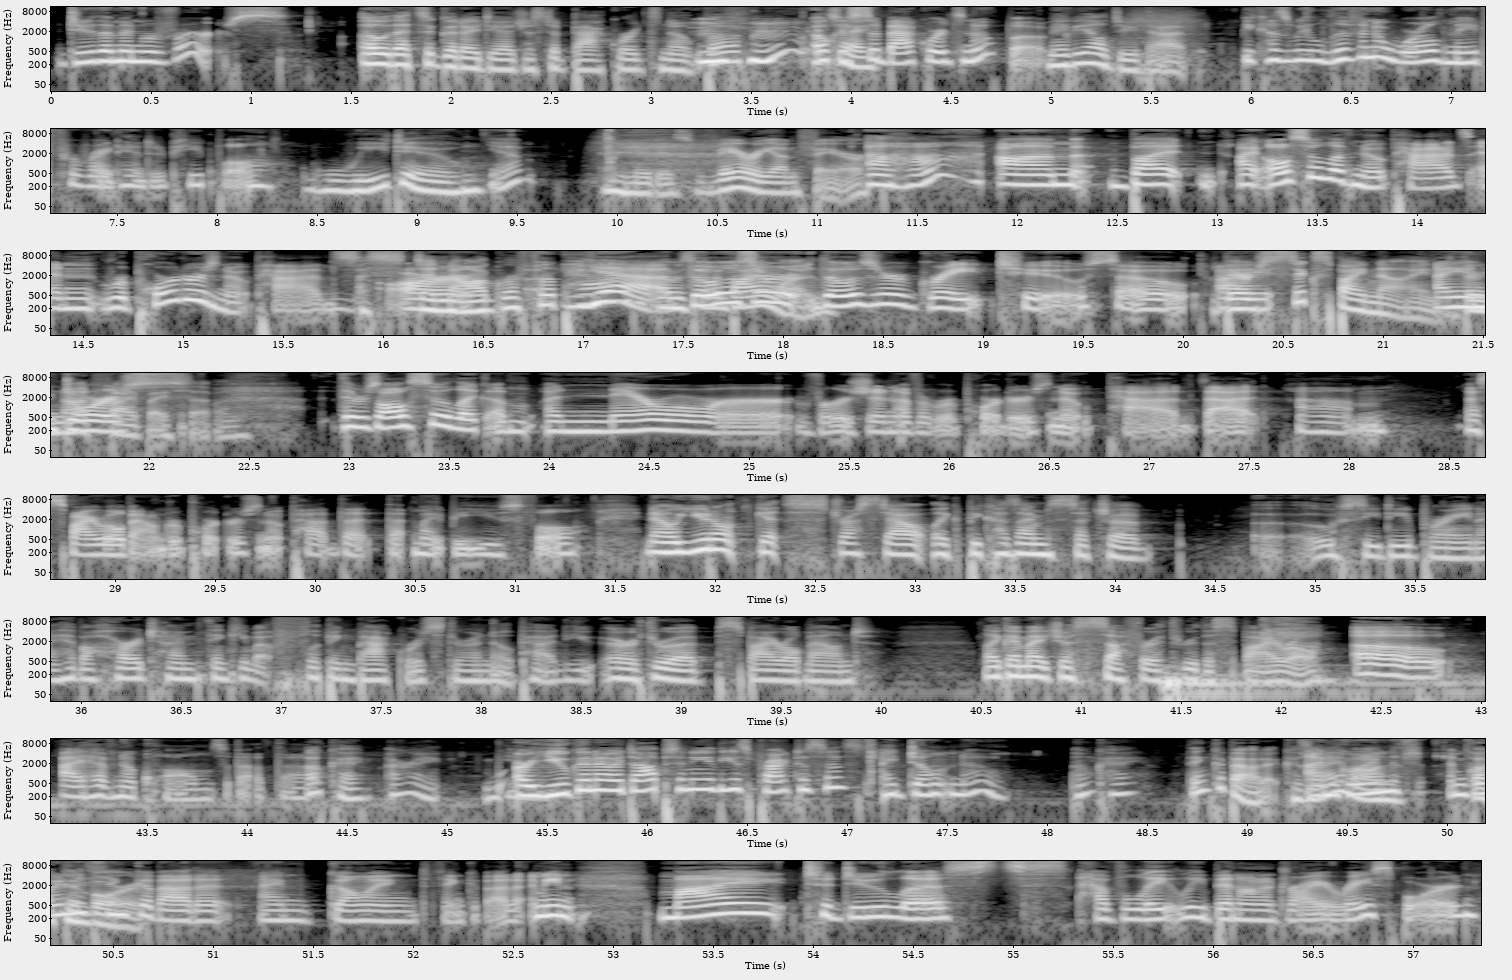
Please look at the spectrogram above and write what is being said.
do them in reverse. Oh, that's a good idea. Just a backwards notebook. Mm-hmm. It's Okay. just a backwards notebook Maybe I'll do that. because we live in a world made for right handed people. We do. Yep. And it is very unfair. Uh huh. Um, but I also love notepads and reporters' notepads. A are- stenographer pad? Yeah, those are one. those are great too. So They're I, six by nine. I They're endorse- not five by seven. there's also like a, a narrower version of a reporter's notepad that um, a spiral bound reporter's notepad that that might be useful. Now you don't get stressed out like because I'm such a, OCD brain. I have a hard time thinking about flipping backwards through a notepad you, or through a spiral bound. Like I might just suffer through the spiral. Oh, I have no qualms about that. Okay, all right. Are you going to adopt any of these practices? I don't know. Okay, think about it because I'm I'm, going to I'm going to board. think about it. I'm going to think about it. I mean, my to-do lists have lately been on a dry erase board.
